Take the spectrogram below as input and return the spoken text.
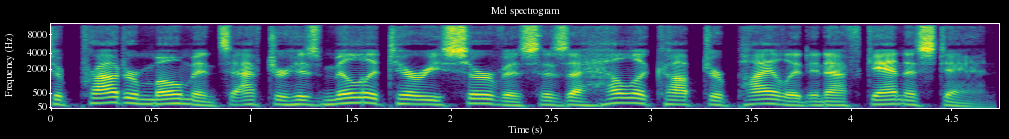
to prouder moments after his military service as a helicopter pilot in Afghanistan.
